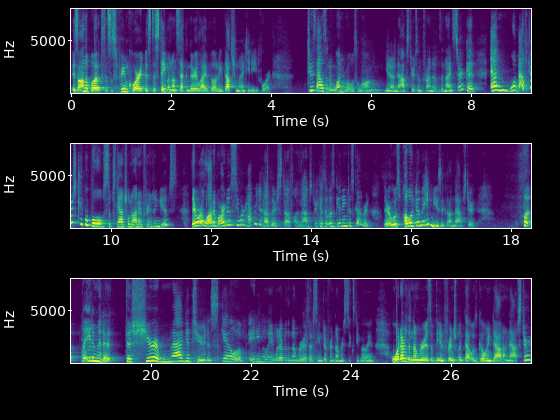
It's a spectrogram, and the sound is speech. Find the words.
is on the books, it's the Supreme Court, it's the statement on secondary liability, that's from 1984. 2001 rolls along, you know, Napster's in front of the Ninth Circuit, and well, Napster's capable of substantial non-infringing use. There were a lot of artists who were happy to have their stuff on Napster because it was getting discovered. There was public domain music on Napster. But wait a minute, the sheer magnitude and scale of 80 million, whatever the number is, I've seen different numbers, 60 million, whatever the number is of the infringement that was going down on Napster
